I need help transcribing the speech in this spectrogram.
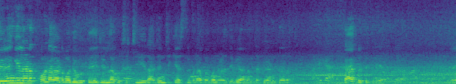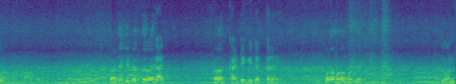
तिरंगी लढत फोंडाघाटमध्ये होते. जिल्हा परिषदची राजनजिके असतील म्हणा बबन हळदेवी अनंत पिळणकर. काय प्रतिक्रिया? काटेकी टक्कर आहे? हा? काटेकी टक्कर आहे. कोणाकोणामध्ये? आहे? अं, दोन.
